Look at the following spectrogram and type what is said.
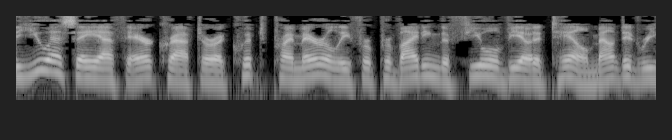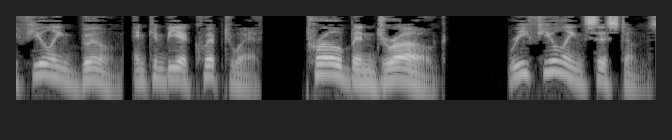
The USAF aircraft are equipped primarily for providing the fuel via a tail-mounted refueling boom, and can be equipped with probe and drogue refueling systems.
